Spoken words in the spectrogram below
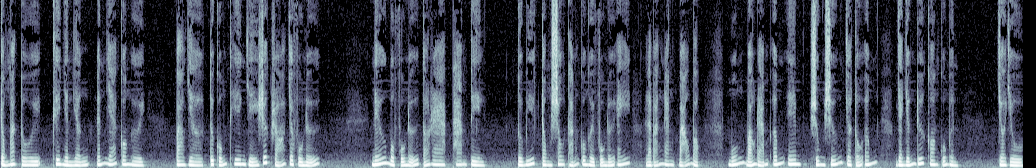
Trong mắt tôi, khi nhìn nhận, đánh giá con người, bao giờ tôi cũng thiên vị rất rõ cho phụ nữ. Nếu một phụ nữ tỏ ra tham tiền, tôi biết trong sâu thẳm của người phụ nữ ấy là bản năng bảo bọc, muốn bảo đảm ấm êm, sung sướng cho tổ ấm và những đứa con của mình. Cho dù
